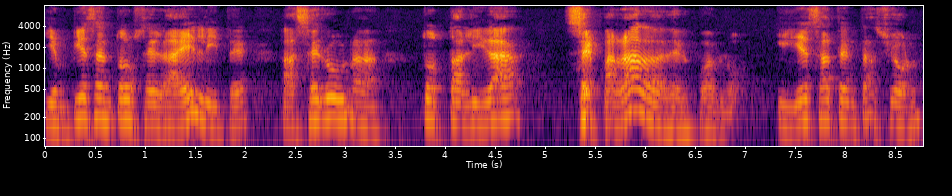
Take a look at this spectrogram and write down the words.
Y empieza entonces la élite a ser una totalidad separada del pueblo. Y esa tentación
